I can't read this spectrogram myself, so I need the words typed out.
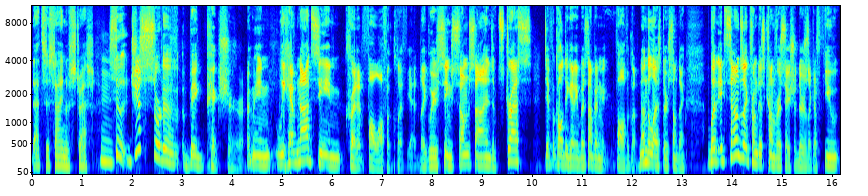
that's a sign of stress. Hmm. So, just sort of big picture. I mean, we have not seen credit fall off a cliff yet. Like, we're seeing some signs of stress, difficulty getting, but it's not been fall off a cliff. Nonetheless, there's something. But it sounds like from this conversation, there's like a few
